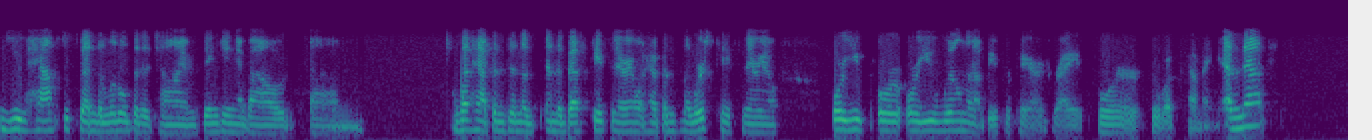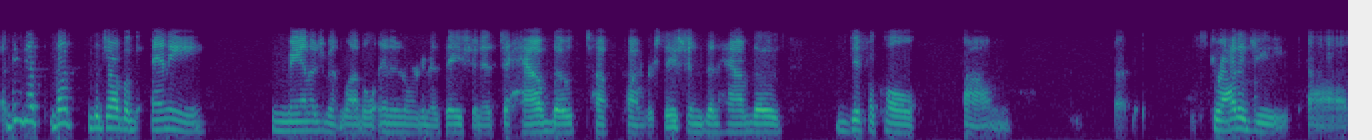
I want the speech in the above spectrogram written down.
you have to spend a little bit of time thinking about um, what happens in the in the best case scenario, what happens in the worst case scenario, or you or or you will not be prepared, right, for for what's coming. And that's I think that's that's the job of any management level in an organization is to have those tough conversations and have those difficult um, strategy uh,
